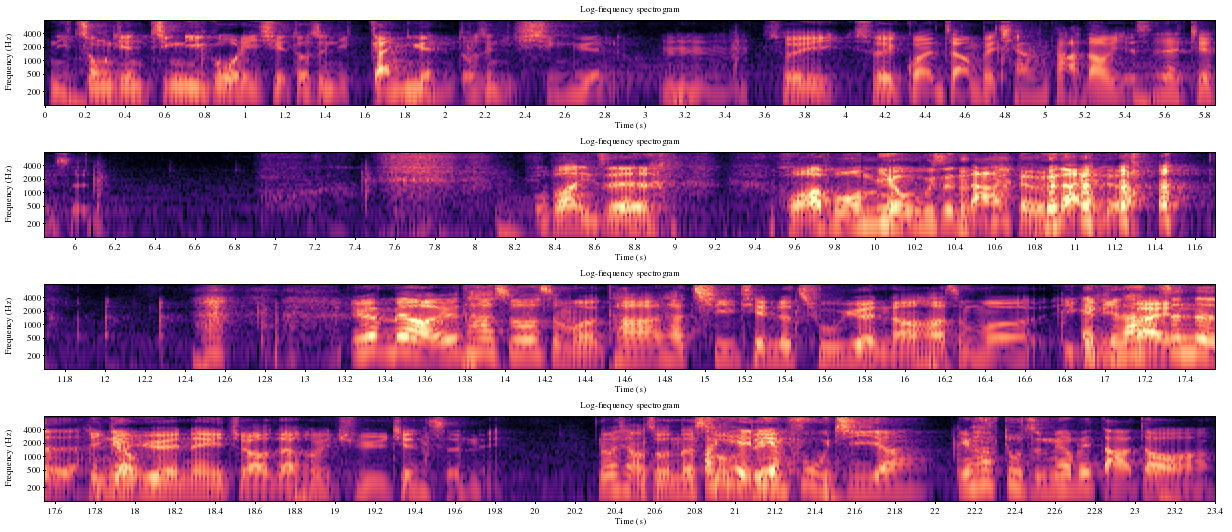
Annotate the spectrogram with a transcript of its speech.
你中间经历过的一切都是你甘愿，都是你心愿的。嗯，所以所以馆长被枪打到也是在健身。我不知道你这滑坡谬误是哪得来的，因为没有，因为他说什么他他七天就出院，然后他什么一个礼拜、欸、真的一个月内就要再回去健身呢。那我想说，那他可以练腹肌啊，因为他肚子没有被打到啊。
